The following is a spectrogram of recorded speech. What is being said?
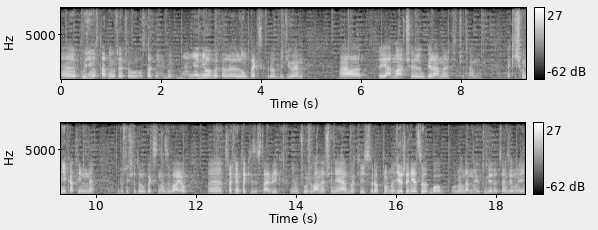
E, Później ostatnią rzeczą, ostatnio jakby, nie, nie, Lombard, ale Lumpex, który odwiedziłem, a Yama, czy Ubieramy, czy tam jakiś unikat inny, różnie się te Lumpeksy nazywają. E, Trafiłem taki zestawik, nie wiem czy używany czy nie, albo jakiś zwrot, mam nadzieję, że nie zwrot, bo oglądam na YouTubie recenzję, no i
